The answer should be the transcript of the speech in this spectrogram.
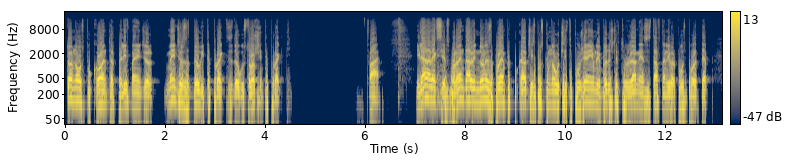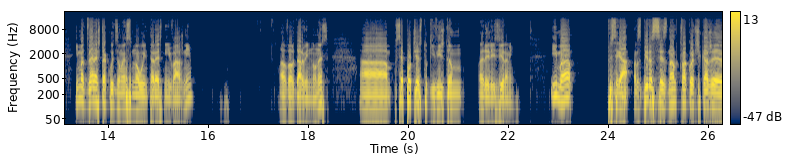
Той е много спокоен, търпелив менеджер, менеджер за дългите проекти, за дългосрочните проекти. Това е. Илян Алексиев. Според мен Дарвин Нуне за пореден път показва, че изпуска много чисти положения. Има ли бъдеще в титулярния състав на Ливърпул според теб? Има две неща, които за мен са много интересни и важни в Дарвин Нунес. А, все по-често ги виждам реализирани. Има сега, разбира се, знам това, което ще каже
